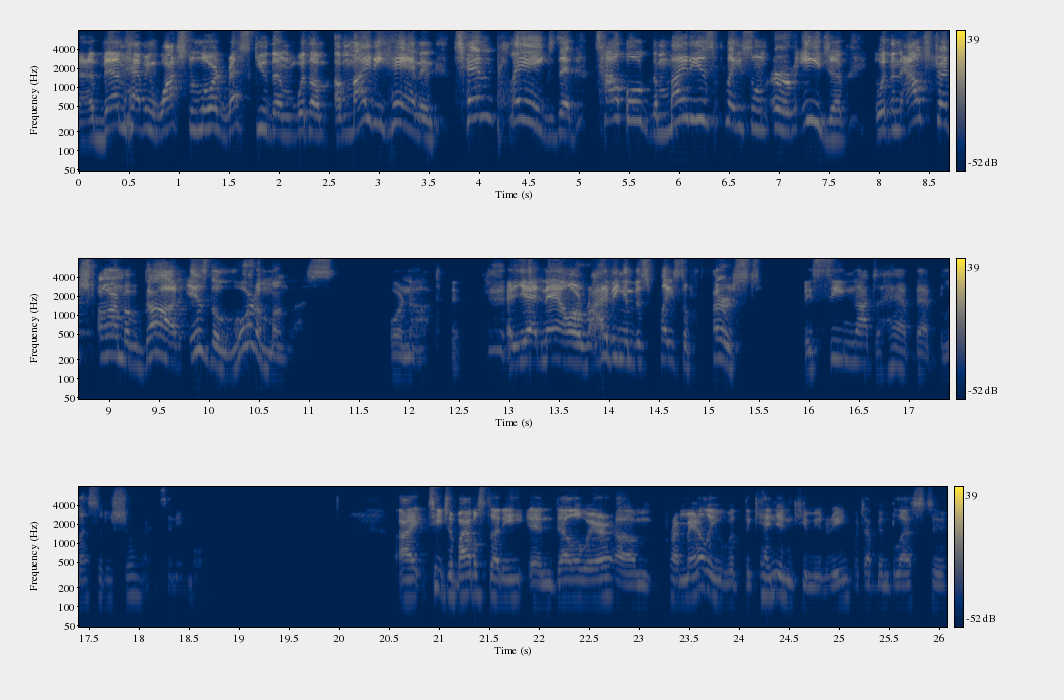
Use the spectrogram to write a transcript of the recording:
Uh, them having watched the Lord rescue them with a, a, mighty hand and 10 plagues that toppled the mightiest place on earth, Egypt, with an outstretched arm of God, is the Lord among us or not? And yet now, arriving in this place of thirst, they seem not to have that blessed assurance anymore. I teach a Bible study in Delaware, um, primarily with the Kenyan community, which I've been blessed to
